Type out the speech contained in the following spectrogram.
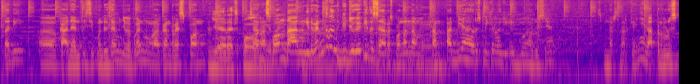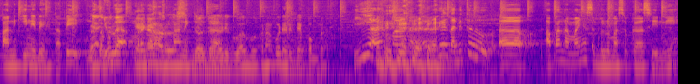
tadi eh, keadaan fisik menderita menyebabkan mengeluarkan respon Iya, respon secara gitu. spontan gitu kan itu kan juga gitu secara spontan tan- tanpa dia harus mikir lagi eh gue harusnya sebentar sebentar kayaknya nggak perlu panik ini deh tapi Nggak, tapi juga langsung harus panik jauh-jauh juga. dari gua, gua karena gua dari Depok gua. Iya emang. Oke tadi tuh eh, apa namanya sebelum masuk ke sini,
